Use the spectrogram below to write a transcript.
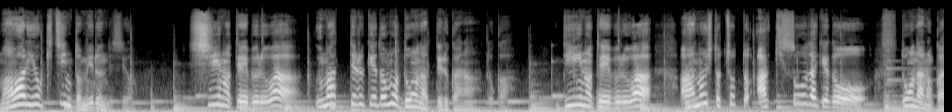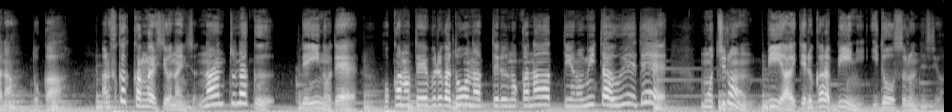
周りをきちんと見るんですよ。C のテーブルは埋まってるけどもどうなってるかなとか。D のテーブルはあの人ちょっと飽きそうだけどどうなのかなとか。あの深く考える必要ないんですよ。なんとなくでいいので他のテーブルがどうなってるのかなっていうのを見た上でもちろん B 空いてるから B に移動するんですよ。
